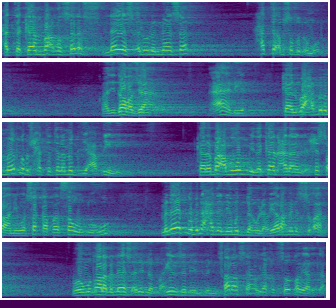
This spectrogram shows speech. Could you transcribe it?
حتى كان بعض السلف لا يسألون الناس حتى أبسط الأمور. هذه درجة عالية. كان الواحد منهم ما يطلبش حتى تلمد لي أعطيني. كان بعضهم إذا كان على الحصان وسقط صوته من لا يطلب من أحد أن يمده له يراه من السؤال. وهو مطالب لا يسأل إلا الله ينزل من فرسه ويأخذ صوته ويرجع.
